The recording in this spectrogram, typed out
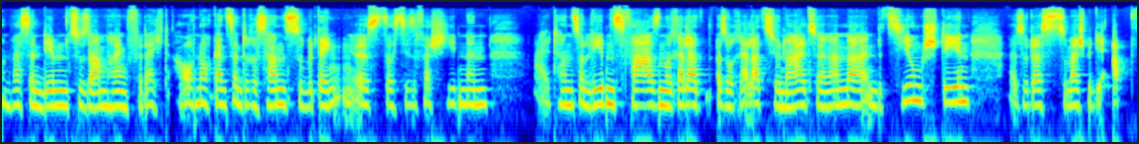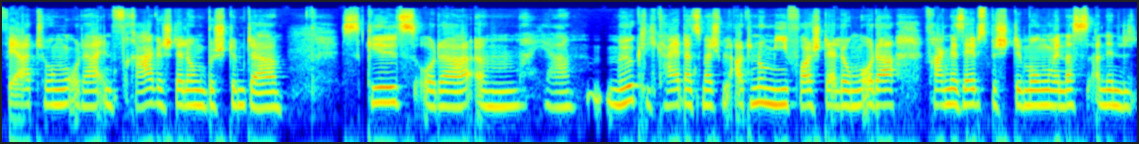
Und was in dem Zusammenhang vielleicht auch noch ganz interessant zu bedenken ist, dass diese verschiedenen Alterns- und Lebensphasen rela also relational zueinander in Beziehung stehen. Also dass zum Beispiel die Abwertung oder Infragestellung bestimmter Skills oder ähm, ja, Möglichkeiten, also zum Beispiel Autonomievorstellungen oder Fragen der Selbstbestimmung, wenn das an den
